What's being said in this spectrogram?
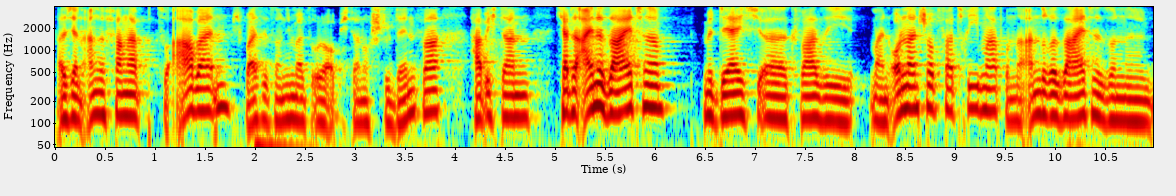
als ich dann angefangen habe zu arbeiten, ich weiß jetzt noch niemals oder ob ich da noch Student war, habe ich dann, ich hatte eine Seite, mit der ich äh, quasi meinen Online-Shop vertrieben habe und eine andere Seite, so eine,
